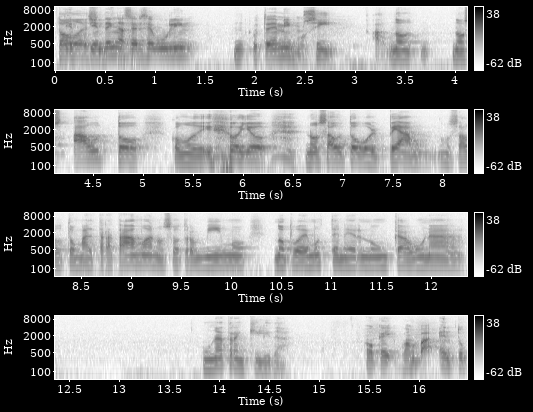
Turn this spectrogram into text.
Todo eso Tienden a hacerse bullying ustedes mismos. Sí, no- nos auto, como digo yo, nos auto golpeamos, nos auto maltratamos a nosotros mismos, no podemos tener nunca una, una tranquilidad. Ok, Juanpa, en tu,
